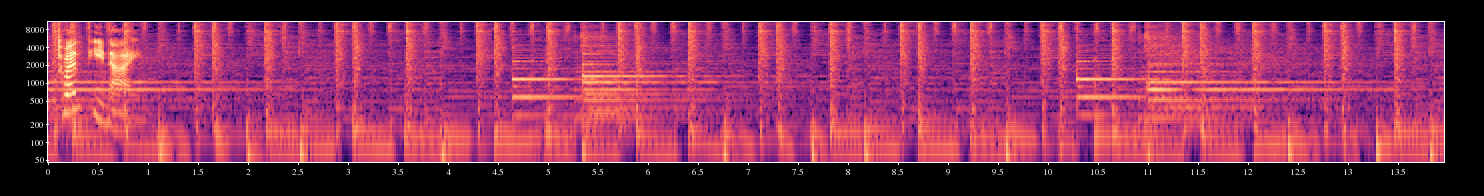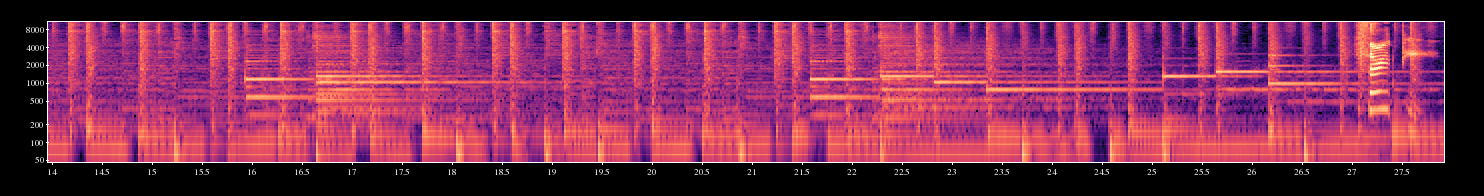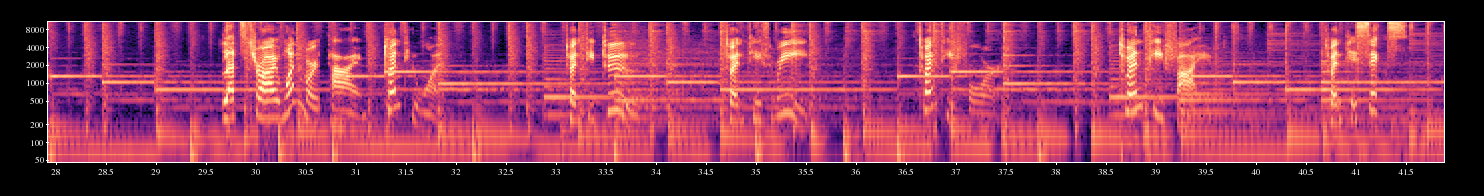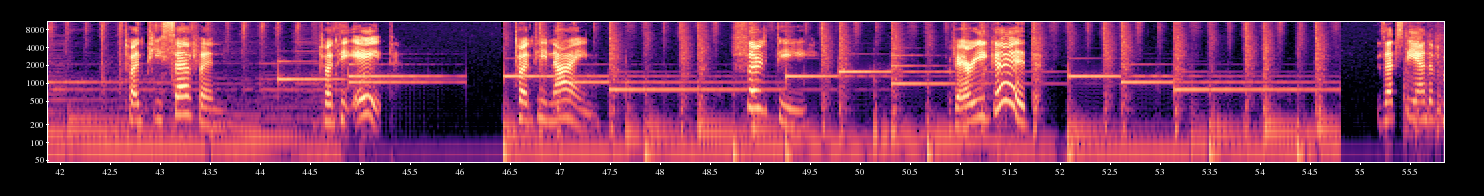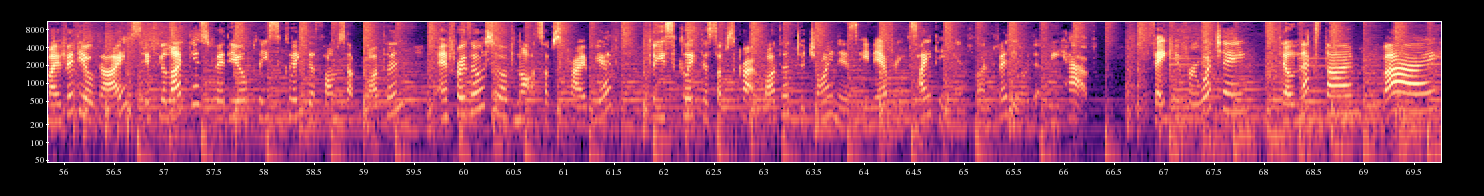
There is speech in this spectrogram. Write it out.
29 Let's try one more time. 21, 22, 23, 24, 25, 26, 27, 28, 29, 30. Very good! That's the end of my video guys. If you like this video, please click the thumbs up button. And for those who have not subscribed yet, please click the subscribe button to join us in every exciting and fun video that we have. Thank you for watching. Till next time, bye!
